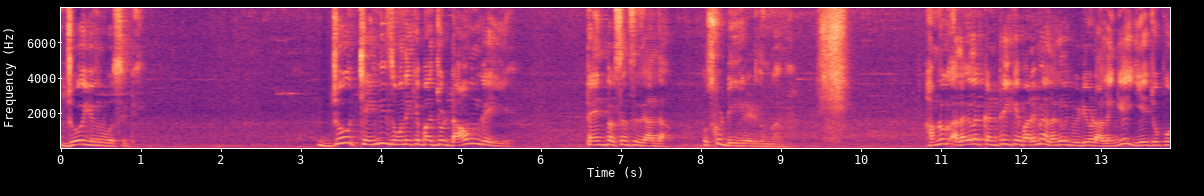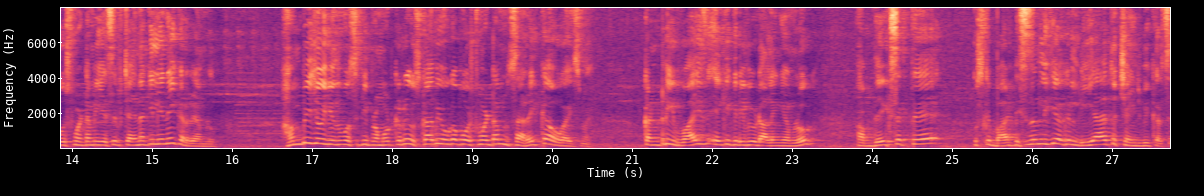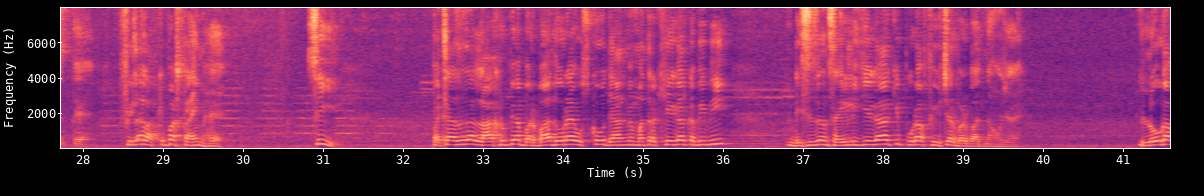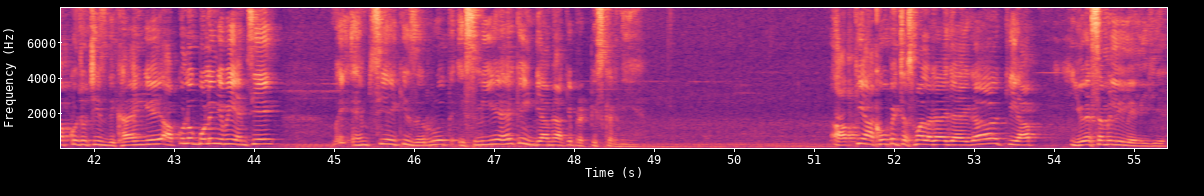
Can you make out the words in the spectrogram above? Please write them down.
जो यूनिवर्सिटी जो चेंजेस होने के बाद जो डाउन गई है टेन परसेंट से ज़्यादा, उसको डी ग्रेड दूँगा मैं। हम लोग अलग अलग कंट्री के बारे में अलग अलग वीडियो डालेंगे। ये जो पोस्टमार्टम है, ये सिर्फ़ चाइना के लिए नहीं कर रहे हम लोग। हम भी जो यूनिवर्सिटी प्रमोट कर रहे हैं, उसका भी होगा पोस्टमार्टम सारे का होगा इसमें। कंट्री वाइज एक एक रिव्यू डालेंगे हम लोग। आप देख सकते हैं, उसके बाद डिसीज़न लीजिए, अगर लिया है तो चेंज भी कर सकते हैं। फ़िलहाल आपके पास टाइम है। सी पचास हज़ार लाख रुपया बर्बाद हो रहा है, उसको ध्यान में मत रखिएगा कभी भी। डिसीज़न सही लीजिएगा कि पूरा फ्यूचर बर्बाद ना हो जाए। लोग आपको जो चीज़ दिखाएँगे, आपको लोग बोलेंगे, भाई एम भाई एम की ज़रूरत इसलिए है कि इंडिया में आके प्रैक्टिस करनी है। आपकी आँखों पे चश्मा लगाया जाएगा कि आप यू एस ले लीजिए।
